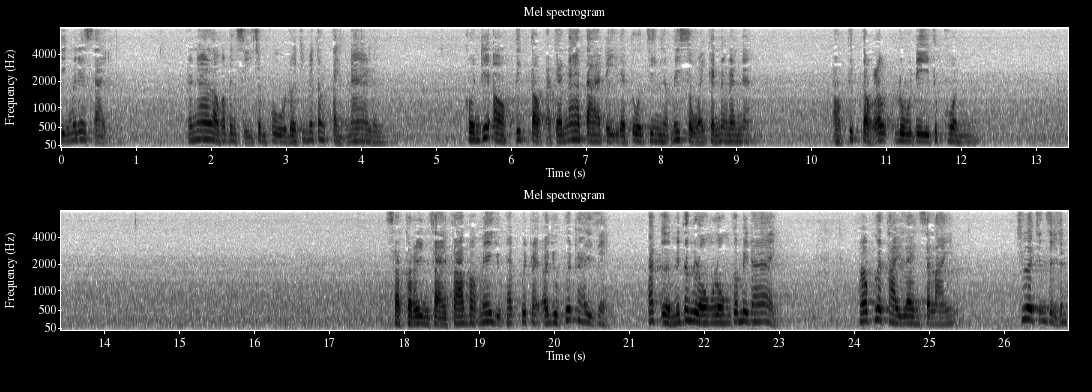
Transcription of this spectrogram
ริง ๆ ไม่ได้ใส่แล้วหน้าเราก็เป็นสีชมพูโดยที่ไม่ต้องแต่งหน้าเลย คนที่ออกติ๊กต็อกอาจจะหน้าตาดีแต่ตัวจริงอะไม่สวยกันทั้งนั้นน่ะออกติ๊กต็อกแล้วดูดีทุกคน สักกรินสายฟ้าบอกแม่อยู่พักเพื่อไทยเอาอยู่เพื่อไทยสิพักอื่นไม่ต้องลงลงก็ไม่ได้ เพราะเพื่อไทยแลนสไลด์ เชื่อฉันเสียฉัน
